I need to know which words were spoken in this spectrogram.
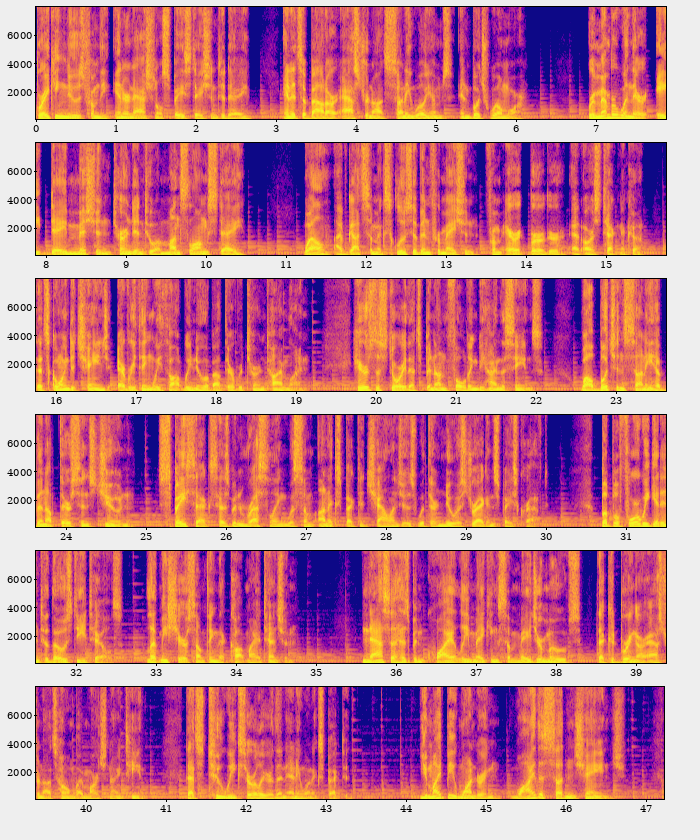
Breaking news from the International Space Station today, and it's about our astronauts Suni Williams and Butch Wilmore. Remember when their eight-day mission turned into a months-long stay? Well, I've got some exclusive information from Eric Berger at Ars Technica that's going to change everything we thought we knew about their return timeline. Here's the story that's been unfolding behind the scenes. While Butch and Suni have been up there since June, SpaceX has been wrestling with some unexpected challenges with their newest Dragon spacecraft. But before we get into those details, let me share something that caught my attention. NASA has been quietly making some major moves that could bring our astronauts home by March 19th. That's two weeks earlier than anyone expected. You might be wondering, why the sudden change?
